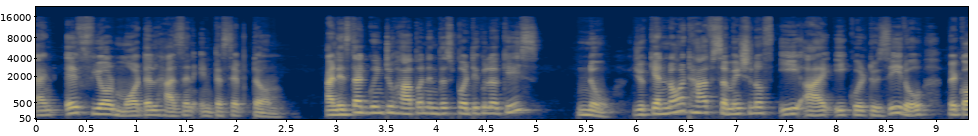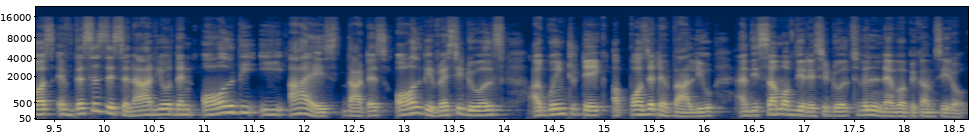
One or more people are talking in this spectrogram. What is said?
and if your model has an intercept term. And is that going to happen in this particular case? No, you cannot have summation of EI equal to 0 because if this is the scenario then all the EIs that is all the residuals are going to take a positive value and the sum of the residuals will never become 0.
